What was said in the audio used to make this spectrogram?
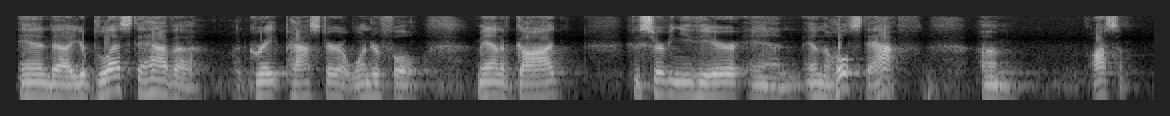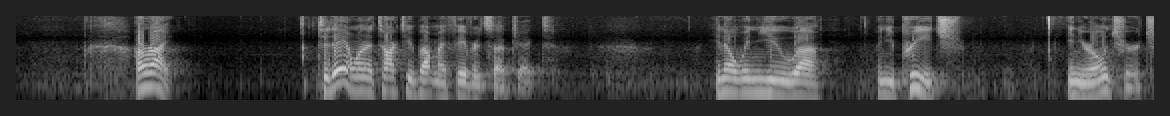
And uh, you're blessed to have a, a great pastor, a wonderful man of God who's serving you here, and, and the whole staff. Um, awesome. All right. Today, I want to talk to you about my favorite subject. You know, when you, uh, when you preach in your own church,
